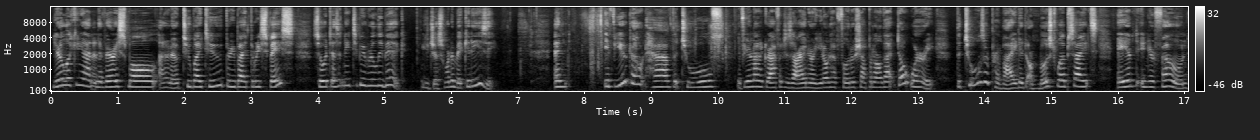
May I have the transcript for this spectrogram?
You're looking at it in a very small, I don't know, 2 by 2 3 by 3 space, so it doesn't need to be really big. You just want to make it easy. And if you don't have the tools, if you're not a graphic designer, you don't have Photoshop and all that, don't worry. The tools are provided on most websites and in your phone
